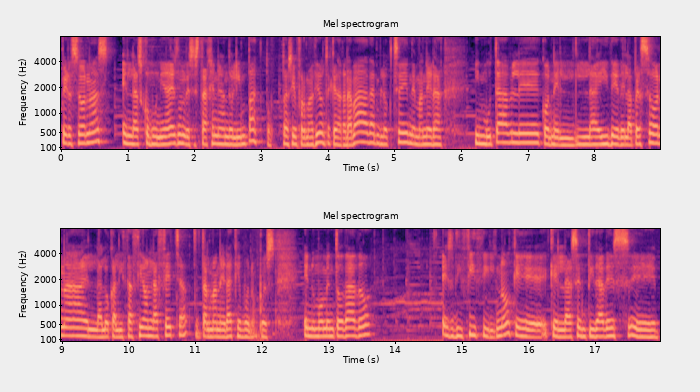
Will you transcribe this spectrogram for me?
personas en las comunidades donde se está generando el impacto. Esa información se queda grabada en blockchain de manera inmutable, con el, la ID de la persona, la localización, la fecha, de tal manera que, bueno, pues en un momento dado es difícil ¿no? que, que, las entidades eh,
